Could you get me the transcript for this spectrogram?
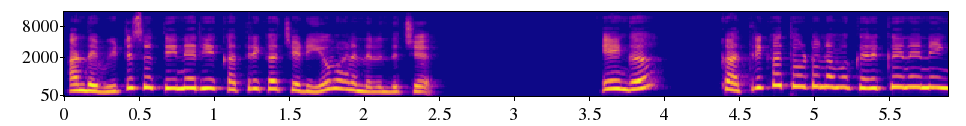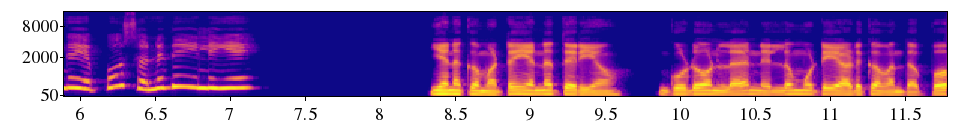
அந்த வீட்டை சுத்தி நிறைய கத்திரிக்காய் செடியும் வளர்ந்துருந்துச்சு. ஏங்க கத்திரிக்காய் தோட்டம் நமக்கு இருக்குன்னு நீங்க எப்போ சொன்னதே இல்லையே. எனக்கு மட்டும் என்ன தெரியும்? குடோன்ல நெல்லு மூட்டையை அடுக்க வந்தப்போ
